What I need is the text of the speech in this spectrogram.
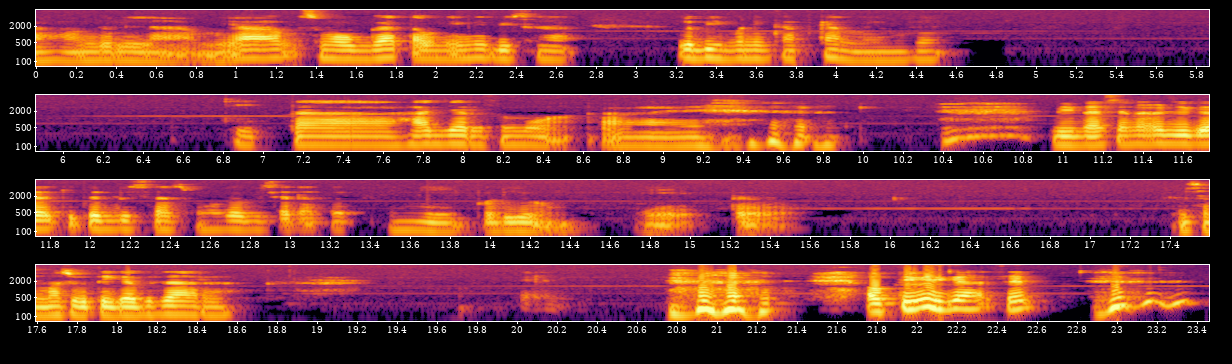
Alhamdulillah. Ya semoga tahun ini bisa lebih meningkatkan ya mas ya. Kita hajar semua. Di nasional juga kita bisa semoga bisa dapat ini podium gitu bisa masuk tiga besar optimis gak Sep?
